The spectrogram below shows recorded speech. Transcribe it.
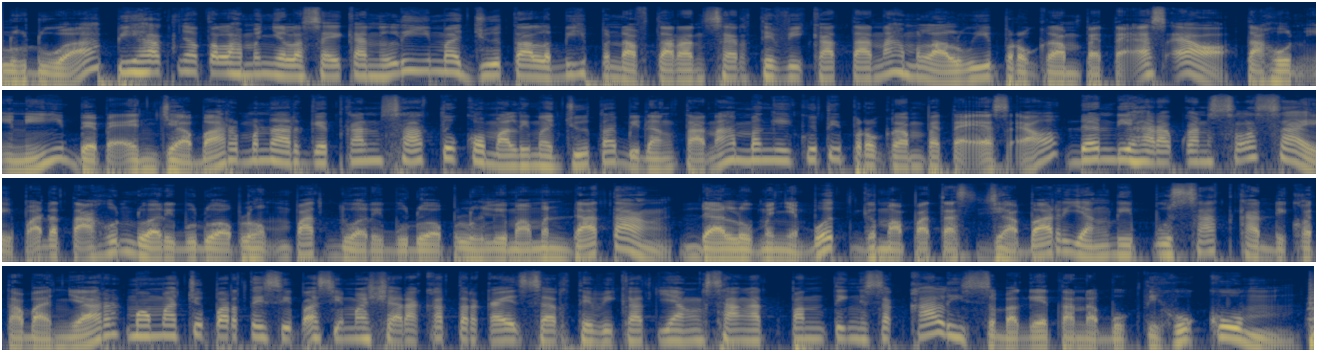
pihaknya telah menyelesaikan 5 juta lebih pendaftaran sertifikat tanah melalui program PTSL. Tahun ini BPN Jabar menargetkan 1,5 juta bidang tanah mengikuti program PTSL dan diharapkan selesai pada tahun 2024-2025 mendatang. Dalu menyebut Gema Patas Jabar yang dipusatkan di Kota Banjar memacu partisipasi masyarakat terkait sertifikat yang sangat penting sekali sebagai tanda bukti hukum.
